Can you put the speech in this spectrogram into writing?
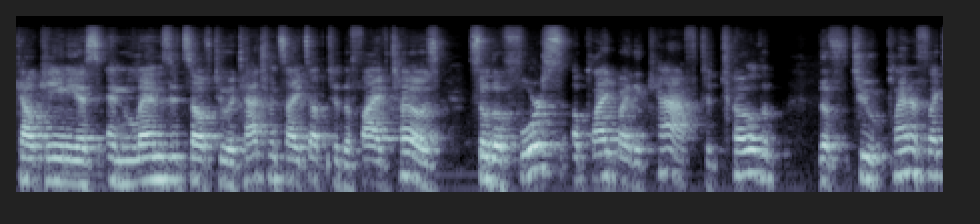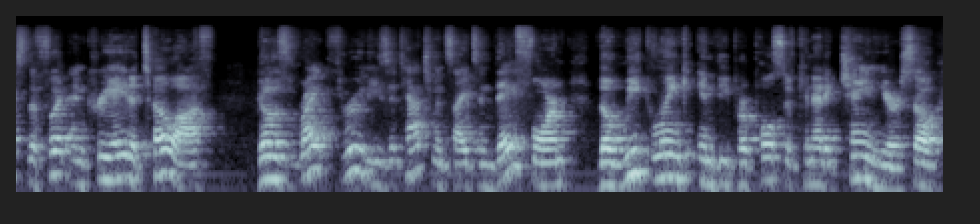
calcaneus and lends itself to attachment sites up to the five toes so the force applied by the calf to toe the, the to plantar flex the foot and create a toe off goes right through these attachment sites and they form the weak link in the propulsive kinetic chain here. So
